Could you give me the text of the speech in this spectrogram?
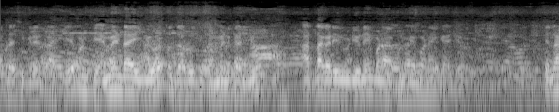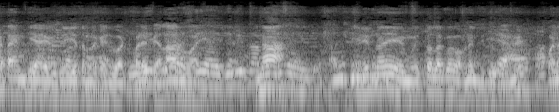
આપણે સિક્રેટ રાખીએ. પણ પેમેન્ટ આવી ગયું હોય તો જરૂરથી કમેન્ટ કરજો. આટલા ઘડી વીડિયો નહીં બનાવ્યો પણ મેં બનાવી કાઢ્યો કેટલા ટાઈમથી આવ્યું છે એ તમને કહી દઉં. અઠવાડિયે પહેલાનું આવ્યું. ના દિલીપ નહીં મેં તો લગભગ અમને દીધું પેમેન્ટ પણ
